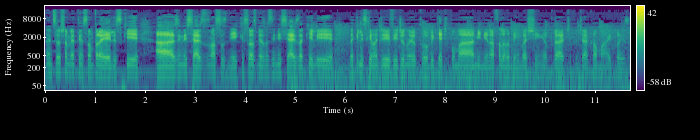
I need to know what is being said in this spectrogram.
antes eu chamei atenção para eles que as iniciais dos nossos nicks são as mesmas iniciais daquele, daquele esquema de vídeo no YouTube que é tipo uma menina falando bem baixinho pra tipo te acalmar e coisa.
